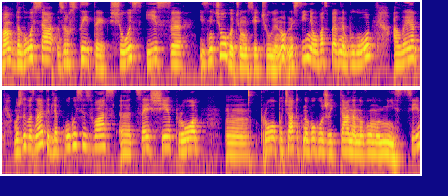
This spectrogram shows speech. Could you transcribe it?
вам вдалося зростити щось із. Із нічого чомусь я чую. Ну, насіння у вас певне було, але можливо, знаєте, для когось із вас е, це ще про, про початок нового життя на новому місці,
